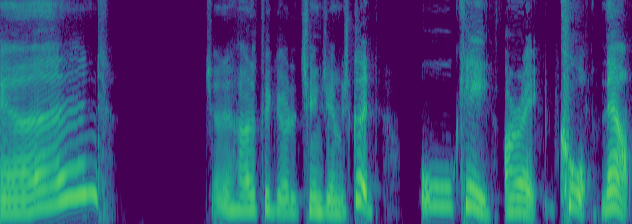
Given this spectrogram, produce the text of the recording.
And how to figure out to change image. Good. Okay. All right. Cool. Now,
